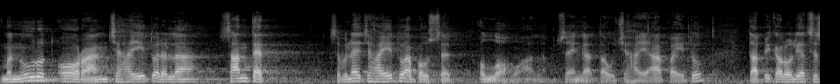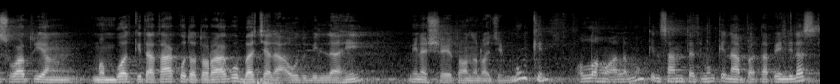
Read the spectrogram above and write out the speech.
Menurut orang cahaya itu adalah santet. Sebenarnya cahaya itu apa Ustaz? Allahu alam. Saya nggak tahu cahaya apa itu. Tapi kalau lihat sesuatu yang membuat kita takut atau ragu, bacalah a'udzubillahi minasyaitonirrajim. Mungkin, Allahu alam, mungkin santet, mungkin apa. Tapi yang jelas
